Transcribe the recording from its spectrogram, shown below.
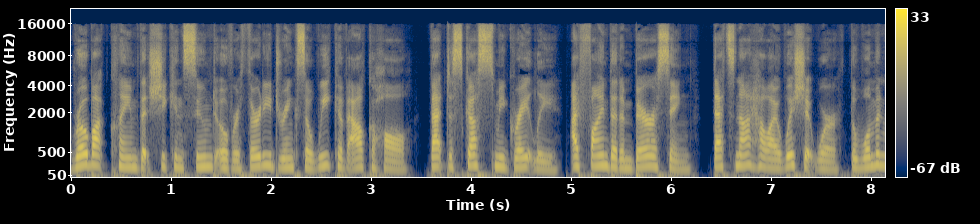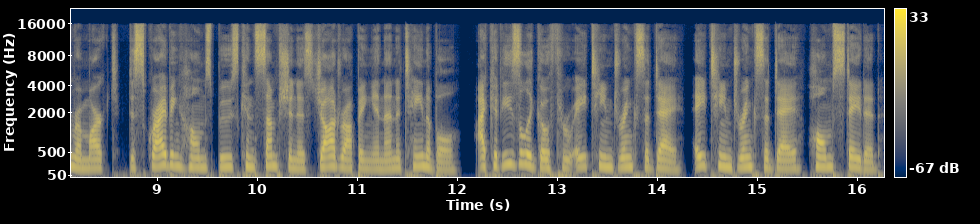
Robach claimed that she consumed over 30 drinks a week of alcohol. That disgusts me greatly. I find that embarrassing. That's not how I wish it were, the woman remarked, describing Holmes' booze consumption as jaw-dropping and unattainable. I could easily go through 18 drinks a day. 18 drinks a day, Holmes stated.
